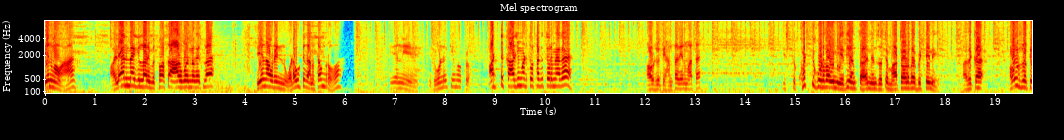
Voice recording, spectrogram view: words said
ಏನ್ ಮಾವ? ಹಳ್ಯಾನ ಮ್ಯಾಗ ಇಲ್ಲಾರ ವಿಶ್ವಾಸ ಆಳ್ಗಳ ಮ್ಯಾಗ ಐತ್ಲ? ಏನ್ ಅವ್ರ ನಿನ್ನ ಒಡ ಹುಟ್ಟಿದ ಅಣತಂಬ್ರು ಏನ್ ಇಟ್ಕೊಂಡಕ್ಕಿ ಮಕ್ಕಳು ಅಟ್ಟು ಕಾಳಜಿ ಮಾಡಿ ತೋರ್ಸಾಕತ್ತಿ ಅವ್ರ ಮ್ಯಾಗ? ಅವ್ರ ಜೊತೆ ಅಂಥದ್ದೇನು ಮಾತ? ಇಷ್ಟು ಕೊಟ್ಟು ಕೊಡದವನ್ ಎದಿ ಅಂತ ನಿನ್ನ ಜೊತೆ ಮಾತಾಡದ ಬಿಟ್ಟೇನಿ. ಅದಕ್ಕ ಅವ್ರ ಜೊತೆ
